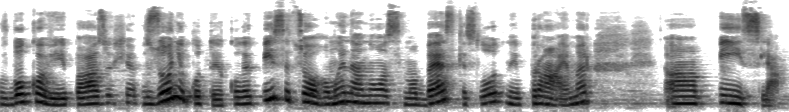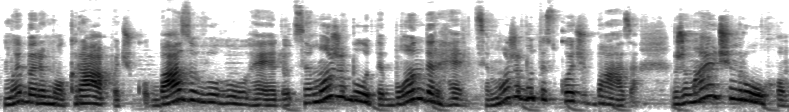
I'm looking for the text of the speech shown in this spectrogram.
в бокові пазухи, в зоні кутикули. Після цього ми наносимо безкислотний праймер. А, Після ми беремо крапочку базового гелю. Це може бути бондер-гель, це може бути скотч-база. Вжимаючим рухом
